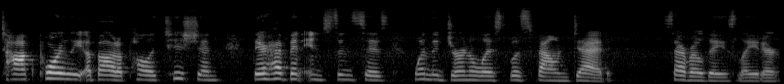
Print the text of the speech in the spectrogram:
talk poorly about a politician, there have been instances when the journalist was found dead several days later.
